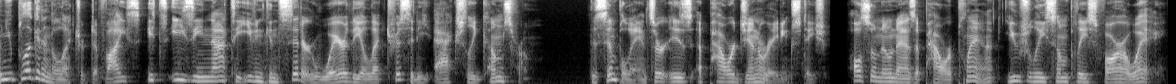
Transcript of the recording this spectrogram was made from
When you plug in an electric device, it's easy not to even consider where the electricity actually comes from. The simple answer is a power generating station, also known as a power plant, usually someplace far away.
